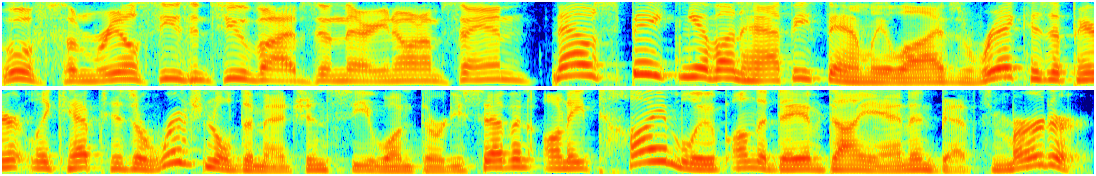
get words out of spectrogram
Oof, some real season 2 vibes in there, you know what I'm saying? Now, speaking of unhappy family lives, Rick has apparently kept his original dimension, C137, on a time loop on the day of Diane and Beth's murder.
